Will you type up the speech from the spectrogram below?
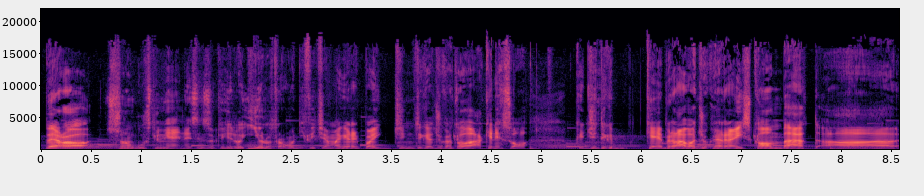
Però sono gusti miei nel senso che io lo trovo difficile. Magari poi gente che ha giocato a che ne so che gente che, che è brava a giocare a Ace Combat a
